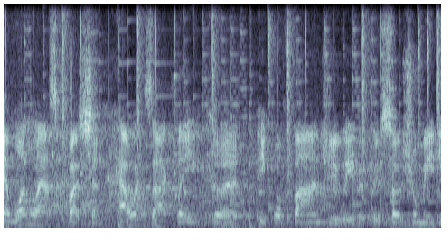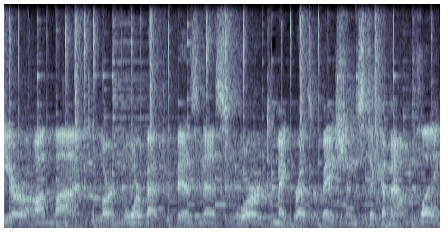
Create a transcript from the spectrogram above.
And one last question. How exactly could people find you either through social media or online to learn more about your business or to make reservations to come out and play?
